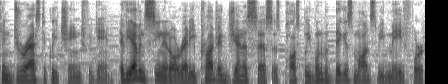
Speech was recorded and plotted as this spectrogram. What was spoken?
can drastically change the game. If you haven't seen it already, Project Genesis is possibly one of the biggest mods to be made for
